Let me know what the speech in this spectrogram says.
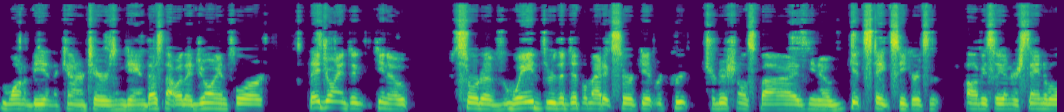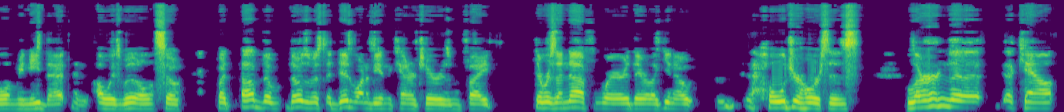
want to be in the counterterrorism game. That's not what they joined for. They joined to, you know, sort of wade through the diplomatic circuit, recruit traditional spies, you know, get state secrets. Obviously understandable, and we need that, and always will. So, but of the those of us that did want to be in the counterterrorism fight, there was enough where they were like, you know, hold your horses, learn the account,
